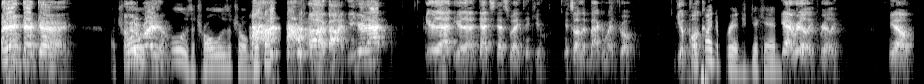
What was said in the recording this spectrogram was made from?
I hate that guy. A troll, is a troll is a troll is a troll. Go find- oh God, you hear that? Hear that? Hear that? That's that's what I think you. It's on the back of my throat. You go punk. find a bridge, dickhead. Yeah, really, really. You know.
